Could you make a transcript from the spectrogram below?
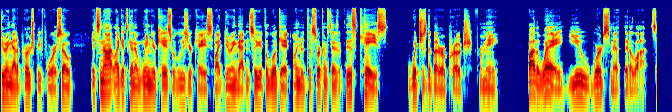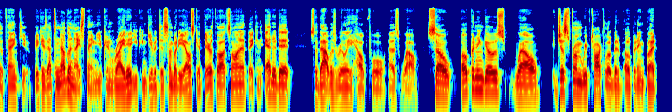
doing that approach before. So it's not like it's going to win your case or lose your case by doing that. And so you have to look at, under the circumstances of this case, which is the better approach for me. By the way, you wordsmithed it a lot. So thank you, because that's another nice thing. You can write it, you can give it to somebody else, get their thoughts on it, they can edit it. So that was really helpful as well. So opening goes well, just from we've talked a little bit of opening, but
